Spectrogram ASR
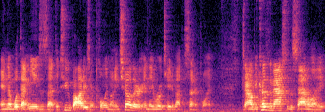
And then what that means is that the two bodies are pulling on each other and they rotate about the center point. Now, because the mass of the satellite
